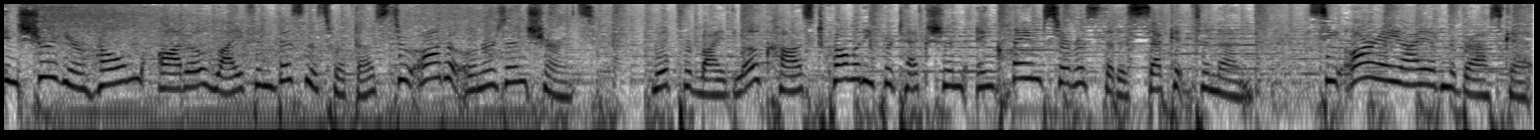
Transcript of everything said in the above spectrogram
Insure your home, auto, life, and business with us through Auto Owners Insurance. We'll provide low cost, quality protection and claim service that is second to none. See RAI of Nebraska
